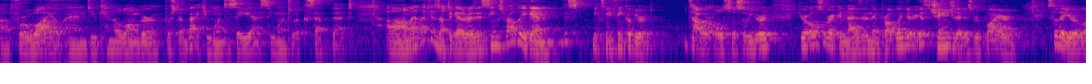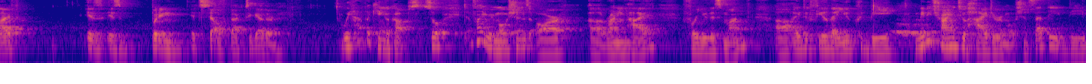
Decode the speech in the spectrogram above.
Uh, for a while and you can no longer push that back. You want to say yes, you want to accept that. Uh, my life is not together as it seems. Probably again, this makes me think of your tower also. So you're you're also recognizing that probably there is change that is required so that your life is is putting itself back together. We have a King of Cups, so definitely your emotions are uh, running high for you this month. Uh, I do feel that you could be maybe trying to hide your emotions. That the the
